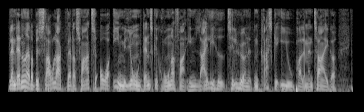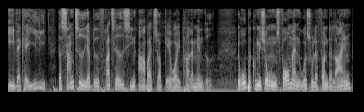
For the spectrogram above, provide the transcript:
Blandt andet er der beslaglagt, hvad der svarer til over 1 million danske kroner fra en lejlighed tilhørende den græske EU-parlamentariker Eva Kaili, der samtidig er blevet frataget sine arbejdsopgaver i parlamentet. Europakommissionens formand Ursula von der Leyen,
